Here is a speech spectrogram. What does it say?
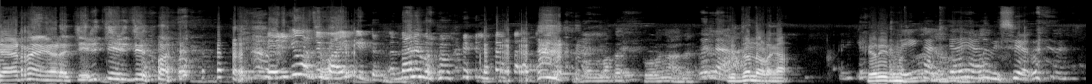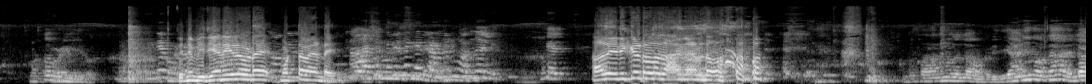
ചേട്ടനെ ഇങ്ങോട്ട് ചിരിച്ചിരിച്ച് എനിക്ക് കുറച്ച് ഭയം കിട്ടും. എന്നാലും യുദ്ധം തുടങ്ങാം. വിഷയം. പിന്നെ ബിരിയാണിയുടെ കൂടെ മുട്ട വേണ്ടേ? അത് എനിക്കിട്ടുള്ള താങ്ങാണല്ലോ അപ്പൊ സാധനങ്ങളെല്ലാം ഉണ്ട്. ബിരിയാണി എന്ന് പറഞ്ഞാൽ എല്ലാ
